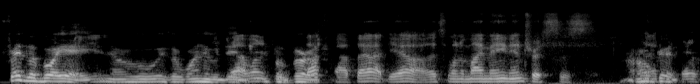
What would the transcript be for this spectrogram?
Fred Leboyer, you know, who is the one who did Yeah, I wanted to birth. talk about that. Yeah, that's one of my main interests. Is Oh, good. birth.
